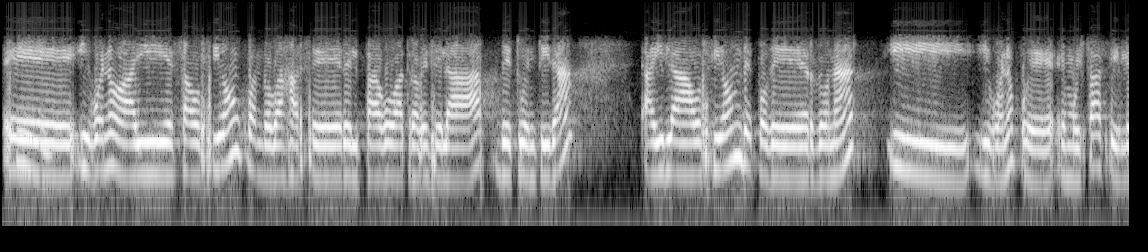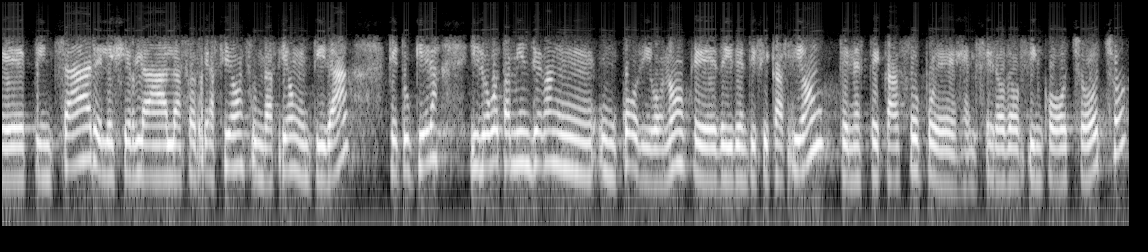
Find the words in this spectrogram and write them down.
eh, y bueno, hay esa opción cuando vas a hacer el pago a través de la app de tu entidad hay la opción de poder donar y, bueno, pues es muy fácil, pinchar, elegir la, asociación, fundación, entidad que tú quieras y luego también llevan un, código, ¿no? Que de identificación, que en este caso pues el 02588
